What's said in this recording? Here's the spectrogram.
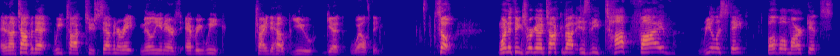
And on top of that, we talk to seven or eight millionaires every week trying to help you get wealthy. So, one of the things we're going to talk about is the top five real estate bubble markets.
